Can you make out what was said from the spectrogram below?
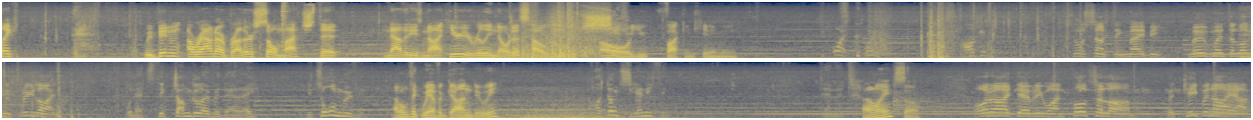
Like we've been around our brother so much that now that he's not here, you really notice how. Oh, you fucking kidding me? Oi, oi. Target. Saw something, maybe. Movement along the tree line. Well, that's thick jungle over there, eh? It's all moving. I don't think we have a gun, do we? I don't see anything. Damn it. I don't think so. All right, everyone. False alarm. But keep an eye out.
